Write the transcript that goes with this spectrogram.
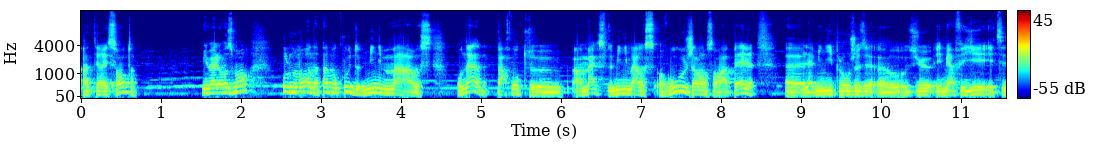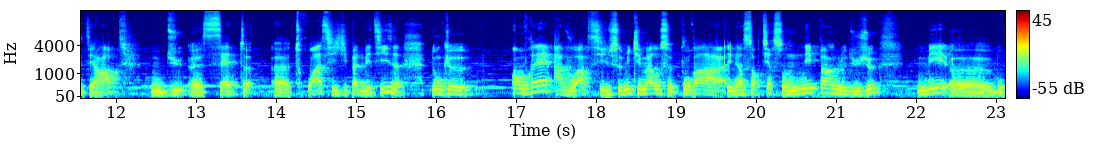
intéressantes. Mais malheureusement, pour le moment, on n'a pas beaucoup de mini mouse. On a par contre euh, un max de mini mouse rouge, hein, on s'en rappelle. Euh, la mini plongeuse euh, aux yeux émerveillés, etc. Donc du 7 3 si je dis pas de bêtises. Donc en vrai, à voir si ce Mickey Mouse pourra eh bien, sortir son épingle du jeu. Mais euh, bon,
